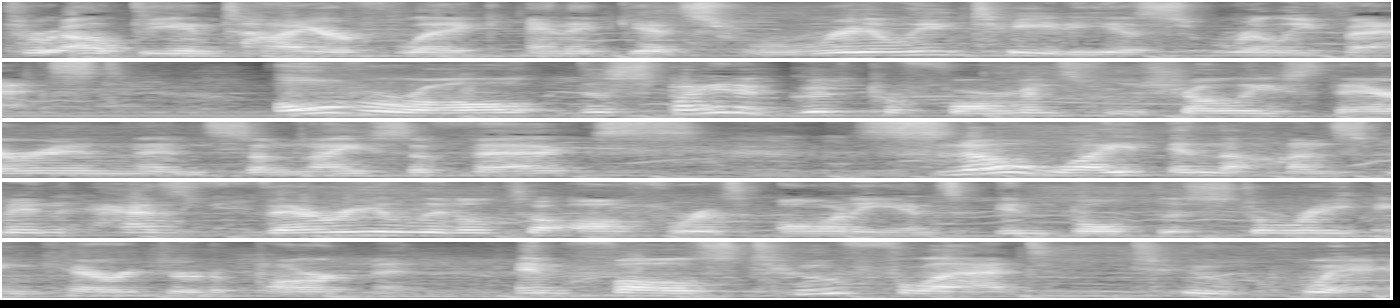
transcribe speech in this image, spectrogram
throughout the entire flick and it gets really tedious really fast. Overall, despite a good performance from Charlize Theron and some nice effects, Snow White and the Huntsman has very little to offer its audience in both the story and character department, and falls too flat too quick.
